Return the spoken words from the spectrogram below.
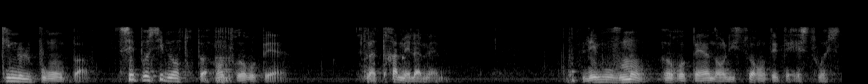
qu'ils ne le pourront pas? C'est possible entre, entre Européens. La trame est la même. Les mouvements européens dans l'histoire ont été Est-Ouest.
